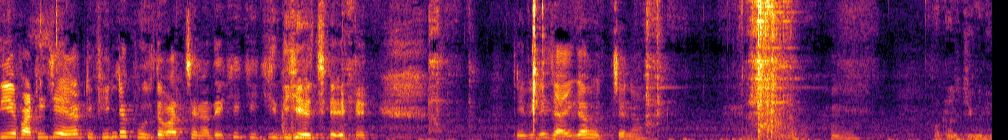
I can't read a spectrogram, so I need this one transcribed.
দিয়ে পাঠিয়েছে? এরা টিফিনটা খুলতে পারছে না। দেখি কি কি দিয়েছে। টেবিলে জায়গা হচ্ছে না। পটল চিংড়ি।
